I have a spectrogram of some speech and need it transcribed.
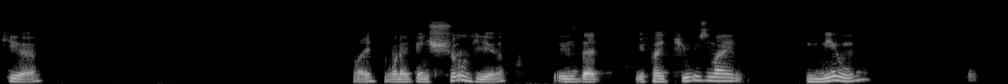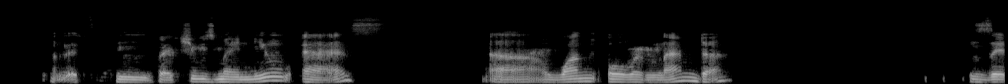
here right what I can show here is that if I choose my new let's see if I choose my new as uh, 1 over lambda z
